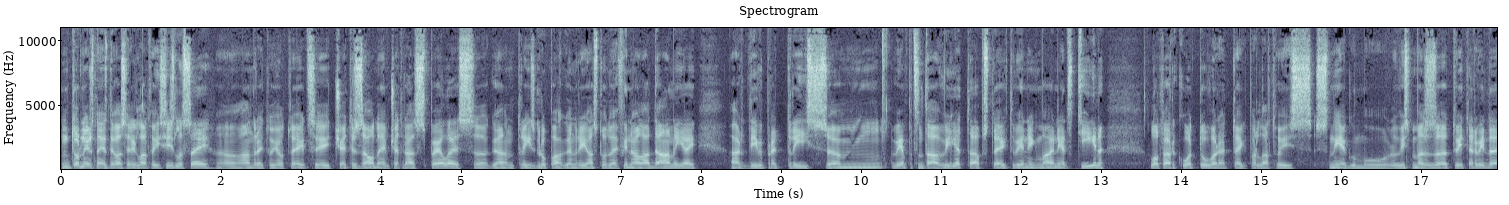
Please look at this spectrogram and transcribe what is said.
Nu, turnīrs neizdevās arī Latvijas izlasēji. Andrej, tu jau teici, četri zaudējumi četrās spēlēs, gan trīs grupā, gan arī astotnē finālā Dānijai ar 2 pret 3. 11. vieta apsteigta vienīgi mainīts Ķīna. Lotāra, ko tu varētu teikt par Latvijas sniegumu? Vismaz Twitter vidē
